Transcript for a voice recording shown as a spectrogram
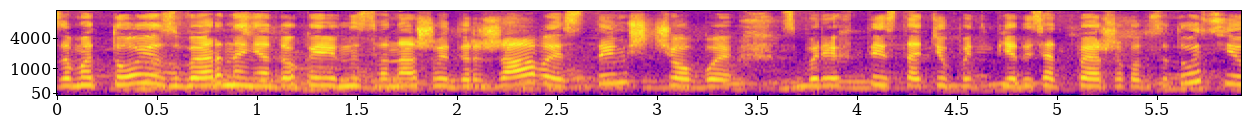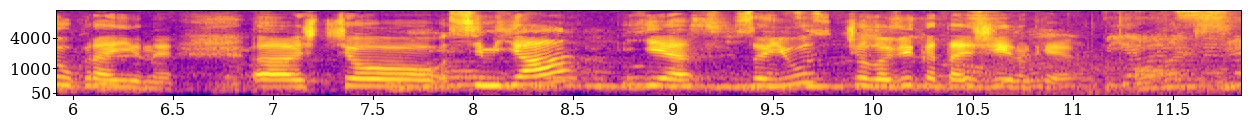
з метою звернення до керівництва нашої держави з тим, щоб зберегти статтю 51 Конституції України, е, що сім'я є союз чоловіка та жінки. Олексій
